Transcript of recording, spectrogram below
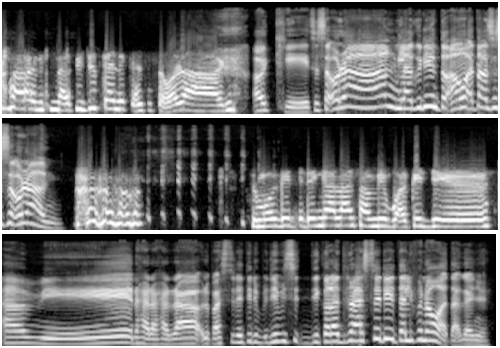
Nak tujukan dekat seseorang Okay, seseorang. Lagu ni untuk awak tak seseorang? Semoga terdengar lah sambil buat kerja Amin. Harap-harap. Lepas tu nanti dia, dia, dia, dia kalau dia rasa dia telefon awak tak agaknya?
